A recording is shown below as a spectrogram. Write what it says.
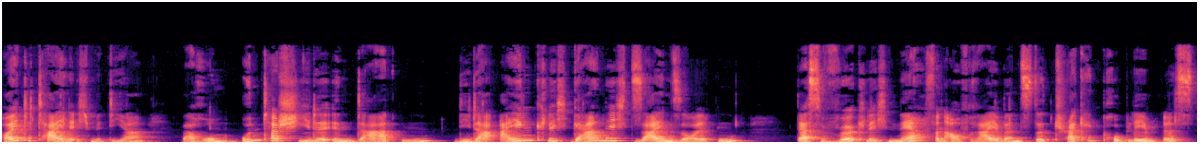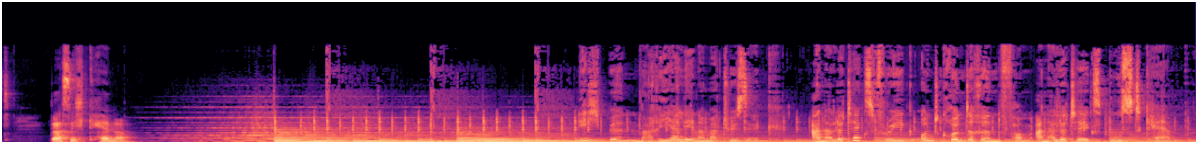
Heute teile ich mit dir, warum Unterschiede in Daten, die da eigentlich gar nicht sein sollten, das wirklich nervenaufreibendste Tracking-Problem ist, das ich kenne. Ich bin Maria-Lena Matysek, Analytics-Freak und Gründerin vom Analytics Boost Camp.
